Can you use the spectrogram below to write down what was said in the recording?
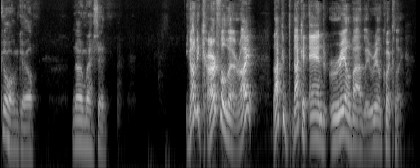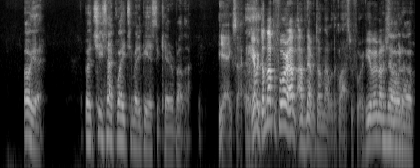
Go on, girl. No messing. You got to be careful there, right? That could that could end real badly, real quickly. Oh yeah, but she's had way too many beers to care about that. Yeah, exactly. You ever done that before? I've, I've never done that with a glass before. Have you ever managed? to No, that? no,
